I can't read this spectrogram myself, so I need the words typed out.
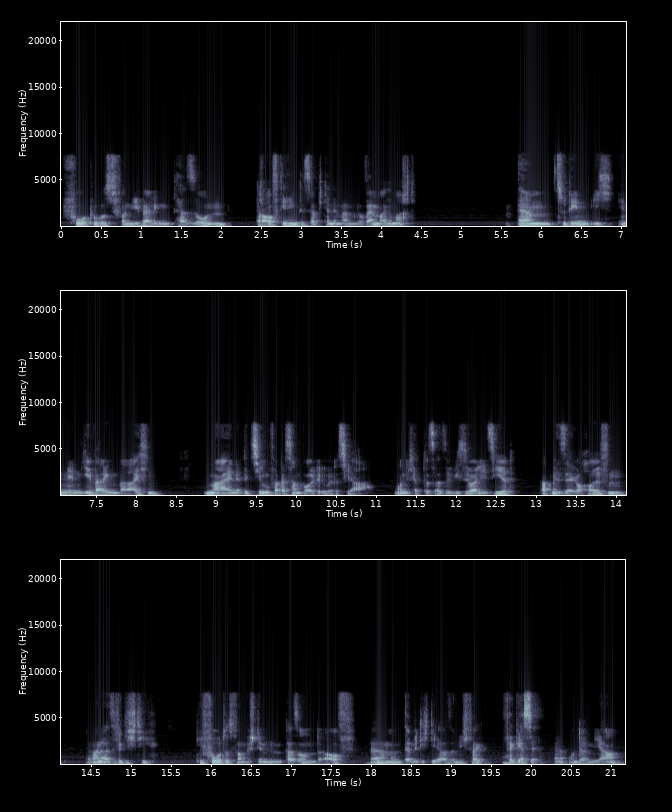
Fotos von jeweiligen Personen draufgehängt. Das habe ich dann immer im November gemacht, ähm, zu denen ich in den jeweiligen Bereichen meine Beziehung verbessern wollte über das Jahr. Und ich habe das also visualisiert, hat mir sehr geholfen. Da waren also wirklich die die Fotos von bestimmten Personen drauf, ähm, mhm. damit ich die also nicht ver vergesse äh, unter dem Jahr.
